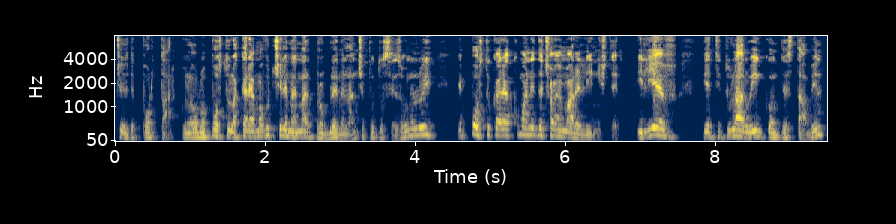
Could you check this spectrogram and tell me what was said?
cel de portar. Până la urmă, postul la care am avut cele mai mari probleme la începutul sezonului e postul care acum ne dă cea mai mare liniște. Iliev e titularul incontestabil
